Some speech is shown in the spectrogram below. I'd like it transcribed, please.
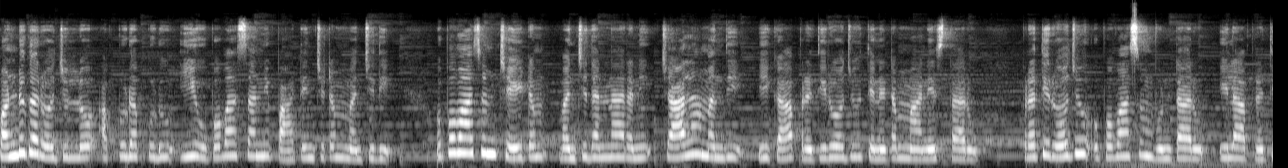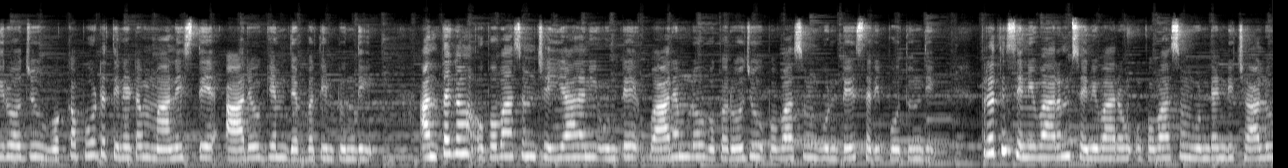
పండుగ రోజుల్లో అప్పుడప్పుడు ఈ ఉపవాసాన్ని పాటించటం మంచిది. ఉపవాసం చేయటం మంచిదన్నారని చాలామంది ఇక ప్రతిరోజు తినటం మానేస్తారు. ప్రతిరోజు ఉపవాసం ఉంటారు. ఇలా ప్రతిరోజు ఒక్క పూట తినటం మానేస్తే ఆరోగ్యం దెబ్బతింటుంది. అంతగా ఉపవాసం చేయాలని ఉంటే వారంలో ఒకరోజు ఉపవాసం ఉంటే సరిపోతుంది. ప్రతి శనివారం శనివారం ఉపవాసం ఉండండి చాలు.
